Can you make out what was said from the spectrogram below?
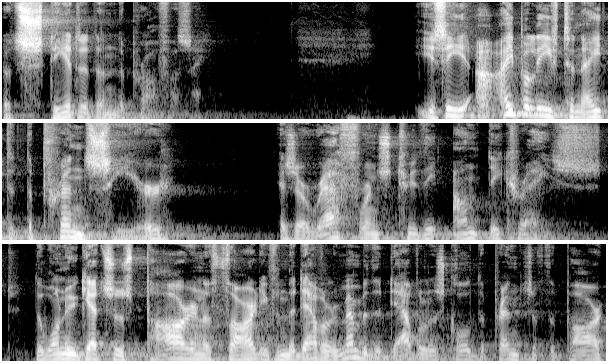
that's stated in the prophecy. You see, I believe tonight that the prince here is a reference to the Antichrist, the one who gets his power and authority from the devil. Remember, the devil is called the prince of the power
